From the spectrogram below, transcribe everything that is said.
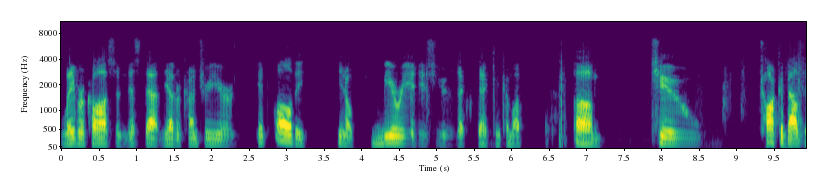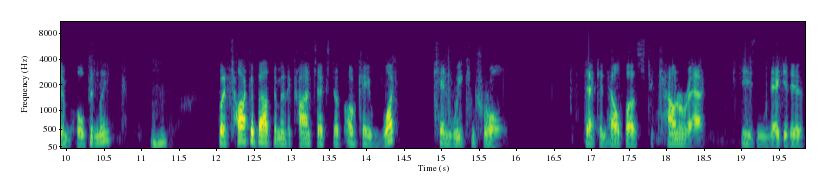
labor costs and this, that, and the other country, or it all the, you know, myriad issues that, that can come up. Um, to talk about them openly, Mhm. but talk about them in the context of, okay, what can we control that can help us to counteract these negative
